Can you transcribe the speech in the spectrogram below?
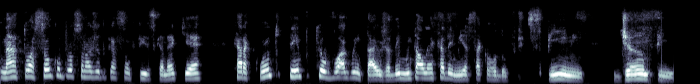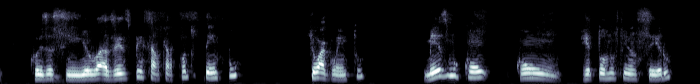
na atuação com profissional de educação física, né? Que é, cara, quanto tempo que eu vou aguentar? Eu já dei muita aula em academia, saca, Rodolfo? Spinning, jump, coisa assim. Eu às vezes pensava, cara, quanto tempo que eu aguento, mesmo com, com retorno financeiro,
